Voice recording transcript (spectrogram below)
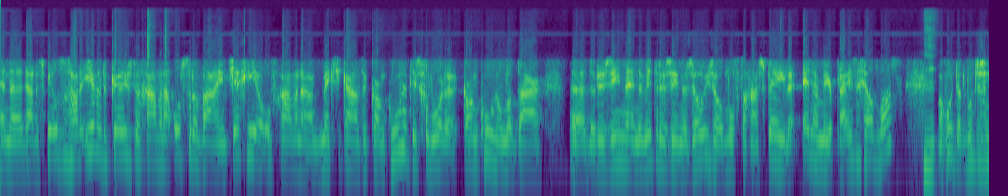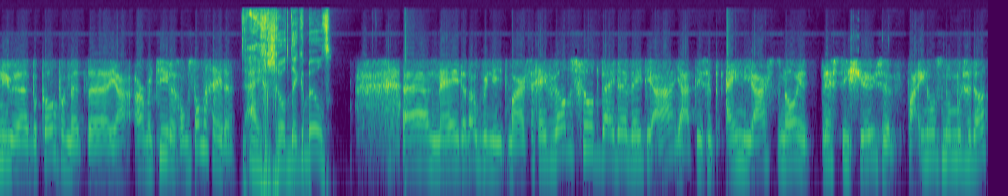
En uh, daar de speelsters hadden eerder de keuze: dan gaan we naar Ostrava in Tsjechië of gaan we naar het Mexicaanse Cancún. Het is geworden Cancún omdat daar uh, de Ruzinnen en de Wit-Ruzinnen sowieso mochten gaan spelen en er meer prijzengeld was. Hm. Maar goed, dat moeten ze nu uh, bekopen met ja, armetierige omstandigheden. Eigen schuld, dikke bult. Uh, nee, dat ook weer niet. Maar ze geven wel de schuld bij de WTA. Ja, het is het eindejaarstoernooi, het prestigieuze finals noemen ze dat.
